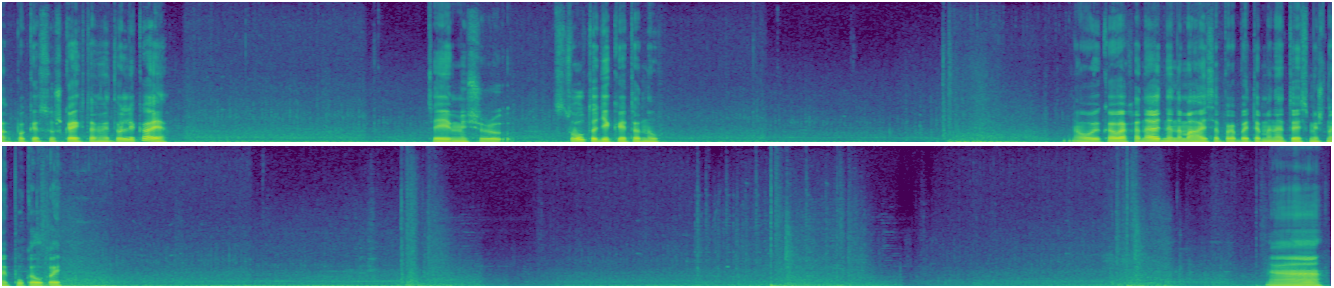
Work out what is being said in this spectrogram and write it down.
Так, поки сушка їх там відволікає. Це я між ствол тоді китанув. Ой, кавеха, навіть не намагайся пробити мене тою смішною пукалкою. А. О,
